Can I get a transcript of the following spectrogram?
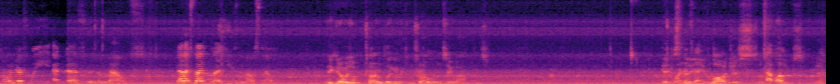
I wonder if we enter through the mouse. No, it's not even let us use the mouse now. You can always try unplugging the controller and see what happens. It's one is the it? largest of That one? plugs. Yeah.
